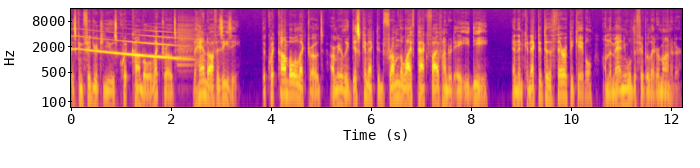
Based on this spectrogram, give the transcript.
is configured to use quick combo electrodes, the handoff is easy. The quick combo electrodes are merely disconnected from the LifePak 500 AED and then connected to the therapy cable on the manual defibrillator monitor.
